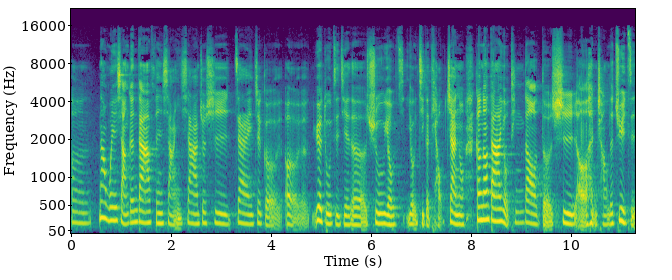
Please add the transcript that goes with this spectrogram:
嗯那我也想跟大家分享一下，就是在这个呃阅读子杰的书有有几个挑战哦。刚刚大家有听到的是呃很长的句子，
